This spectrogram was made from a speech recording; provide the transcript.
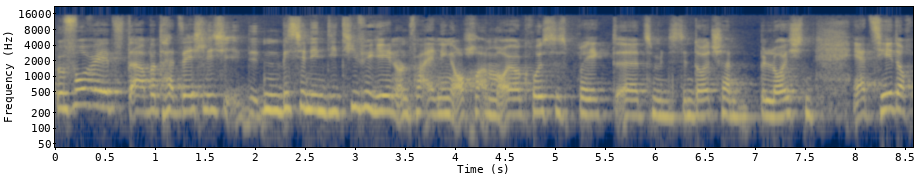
bevor wir jetzt aber tatsächlich ein bisschen in die Tiefe gehen und vor allen Dingen auch ähm, euer größtes Projekt, äh, zumindest in Deutschland, beleuchten, erzähl doch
